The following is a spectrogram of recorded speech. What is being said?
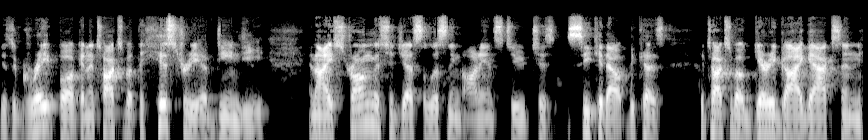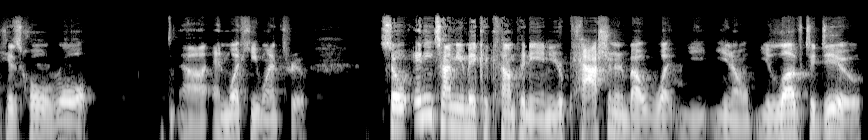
It's a great book, and it talks about the history of D and D. And I strongly suggest the listening audience to to seek it out because it talks about Gary Gygax and his whole role uh, and what he went through. So anytime you make a company and you're passionate about what you, you know you love to do,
